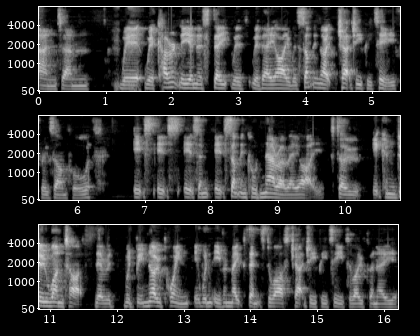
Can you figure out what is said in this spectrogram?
and um, we're we're currently in a state with with AI with something like ChatGPT, for example. It's it's it's an it's something called narrow AI. So it can do one task. There would, would be no point. It wouldn't even make sense to ask ChatGPT to open a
